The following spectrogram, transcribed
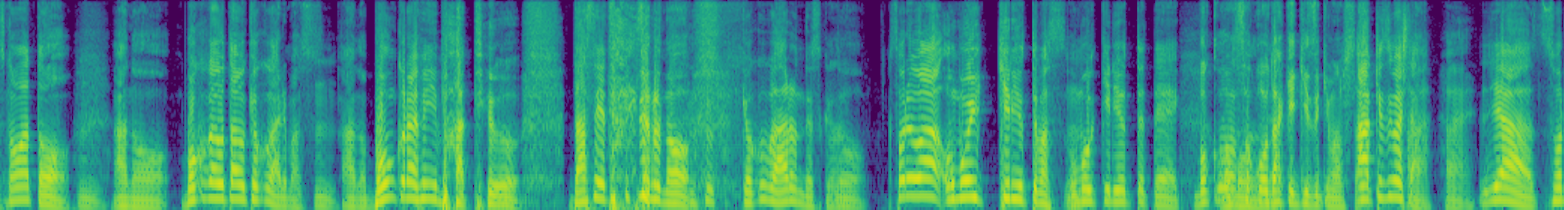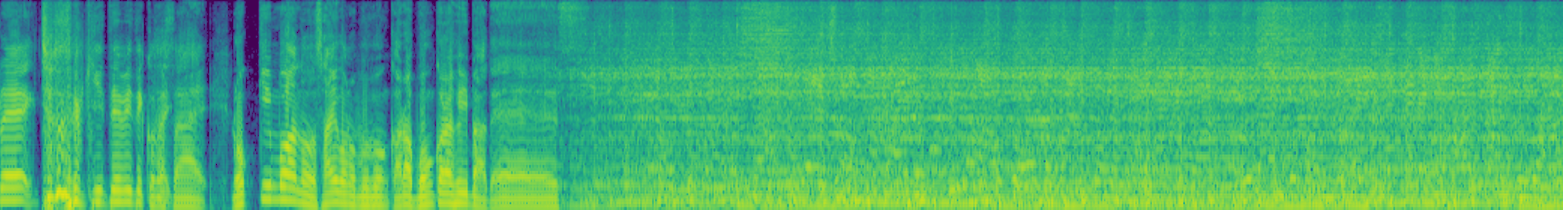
その後、う。うん。あの、僕が歌う曲があります。うんあの、ボンクラフィーバーっていう、惰性タイトルの 曲があるんですけど、それは思いっきり言ってます。うん思いっきり言ってて。僕はそこだけ気づきました。あ、気づきました？はい。はい。じゃあ、それ、ちょっと聞いてみてください。ロッキンモアの最後の部分から、ボンクラフィーバーです。次はね、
